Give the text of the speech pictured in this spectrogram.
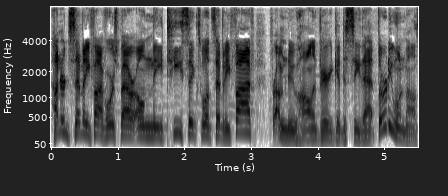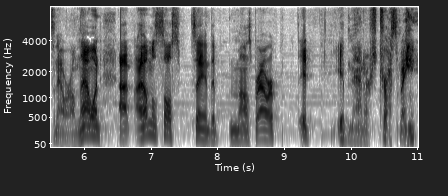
175 horsepower on the T6 175 from New Holland. Very good to see that. 31 miles an hour on that one. Uh, I almost saw saying the miles per hour. It it matters, trust me.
